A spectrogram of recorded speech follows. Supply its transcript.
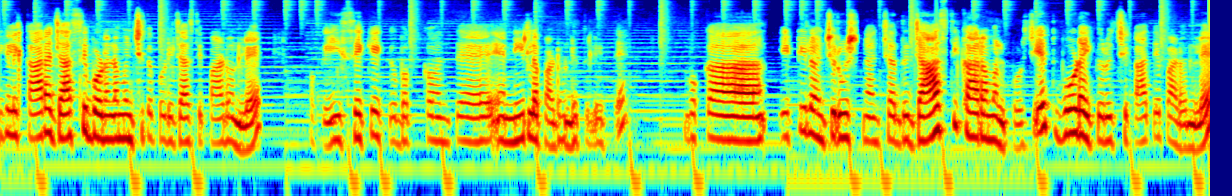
ಈಗಲೇ ಖಾರ ಜಾಸ್ತಿ ಬೋಡೋಣ ಮುಂಚಿತ ಪೊಡಿ ಜಾಸ್ತಿ ಪಾಡೋನ್ಲೆ ಓಕೆ ಈ ಸೆಕೆ ಬೊಕ್ಕ ಒಂತೆ ನೀರ್ಲ ಪಾಡೋಂಡೆ ತುಳಿತೆ ಬೊಕ್ಕ ಇಟ್ಟಿಲ ಒಂಚೂರು ಉಷ್ಣ ಅಂಚ ಅದು ಜಾಸ್ತಿ ಖಾರ ಮಲ್ಪೊಡ್ಚಿ, ಎತ್ತು ಬೋಡೈಕ್ ರುಚಿ ಕಾತೆ ಪಾಡೋನ್ಲೆ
